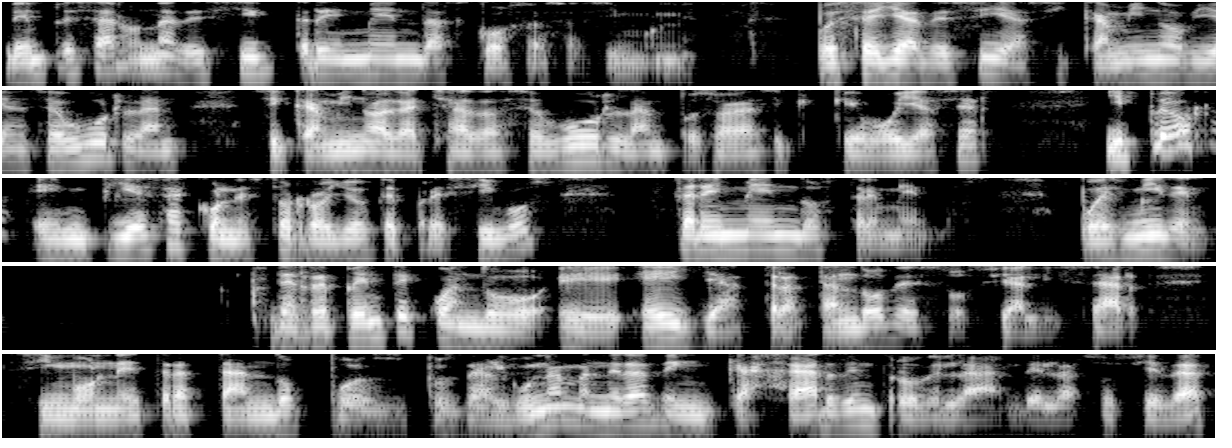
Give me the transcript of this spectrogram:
le empezaron a decir tremendas cosas a Simone. Pues ella decía, si camino bien se burlan, si camino agachada se burlan, pues ahora sí que, ¿qué voy a hacer? Y peor, empieza con estos rollos depresivos tremendos, tremendos. Pues miren, de repente cuando eh, ella tratando de socializar, Simone tratando pues, pues de alguna manera de encajar dentro de la, de la sociedad,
